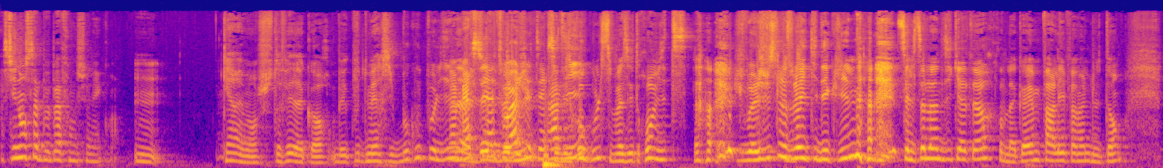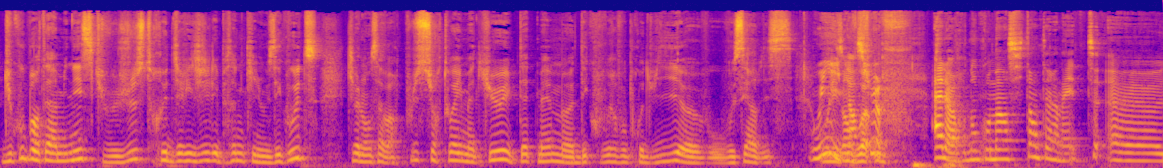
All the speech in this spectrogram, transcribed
sinon, ça peut pas fonctionner, quoi. Hmm. Carrément, je suis tout à fait d'accord. Bah écoute, merci beaucoup Pauline. Bah, merci à toi, j'étais ravie. C'était trop cool, c'est passé trop vite. je vois juste le soleil qui décline. c'est le seul indicateur qu'on a quand même parlé pas mal de temps. Du coup, pour terminer, si tu veux juste rediriger les personnes qui nous écoutent, qui veulent en savoir plus sur toi et Mathieu, et peut-être même euh, découvrir vos produits, euh, vos, vos services. on Oui, les bien sûr. Alors, donc on a un site internet euh,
